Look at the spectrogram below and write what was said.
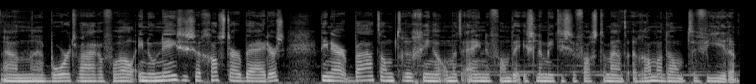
Aan eh, boord waren vooral Indonesische gastarbeiders... die naar Batam teruggingen om het einde van de islamitische vaste maand Ramadan te vieren.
